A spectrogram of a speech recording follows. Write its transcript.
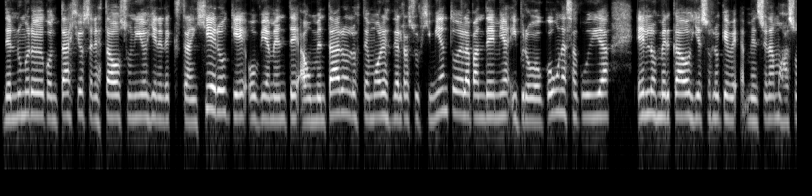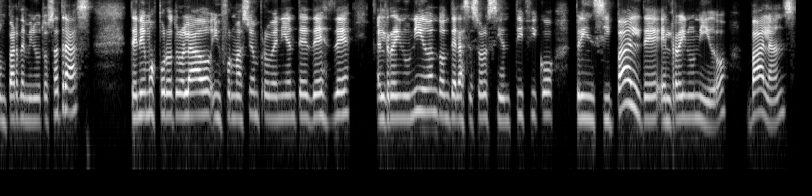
del número de contagios en Estados Unidos y en el extranjero, que obviamente aumentaron los temores del resurgimiento de la pandemia y provocó una sacudida en los mercados, y eso es lo que mencionamos hace un par de minutos atrás. Tenemos, por otro lado, información proveniente desde el Reino Unido, en donde el asesor científico principal del Reino Unido, Balance,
